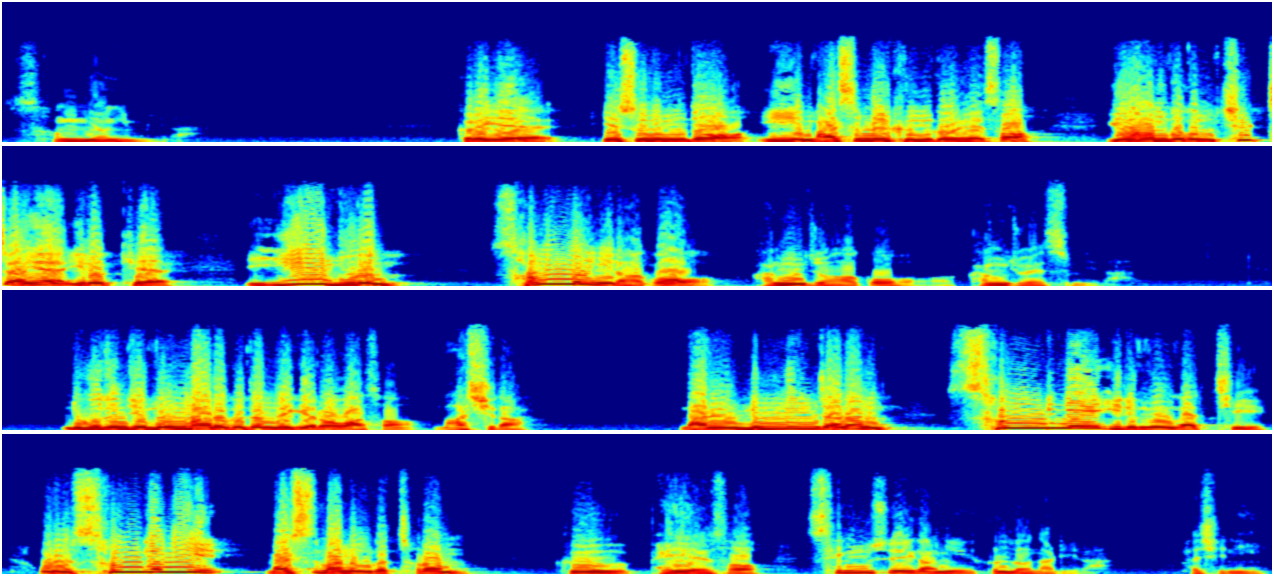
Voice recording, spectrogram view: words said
성령입니다. 그러게 예수님도 이 말씀을 근거해서 요한복음 7장에 이렇게 이 물은 성령이라고 강조하고 강조했습니다. 누구든지 목마르거든 내게로 와서 마시라. 나를 믿는 자는 성령의 이름과 같이 오늘 성경이 말씀하는 것처럼 그 배에서 생수의 강이 흘러나리라 하시니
